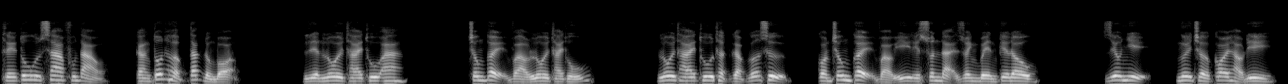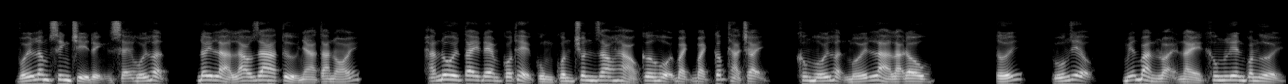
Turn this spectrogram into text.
Thế tu sa phun tảo, càng tốt hợp tác đồng bọn. Liền lôi thái thu A. Trông cậy vào lôi thái thú. Lôi thái thu thật gặp gỡ sự, còn trông cậy vào y xuân đại doanh bên kia đâu. Diêu nhị, ngươi chờ coi hảo đi, với lâm sinh chỉ định sẽ hối hận, đây là lao ra tử nhà ta nói. Hắn đôi tay đem có thể cùng quân chuân giao hảo cơ hội bạch bạch cấp thả chạy, không hối hận mới là lạ đâu. Tới, uống rượu, miễn bàn loại này không liên quan người,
